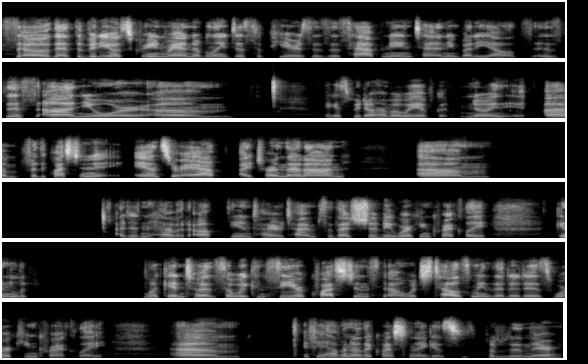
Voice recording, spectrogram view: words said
so that the video screen randomly disappears. Is this happening to anybody else? Is this on your? Um, I guess we don't have a way of knowing. Um, for the question and answer app, I turned that on. Um, I didn't have it up the entire time, so that should be working correctly. You can look, look into it so we can see your questions now, which tells me that it is working correctly. Um, if you have another question, I guess just put it in there.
